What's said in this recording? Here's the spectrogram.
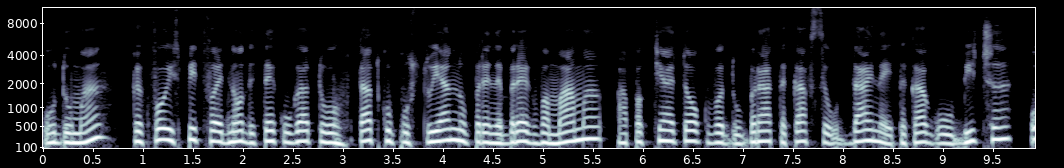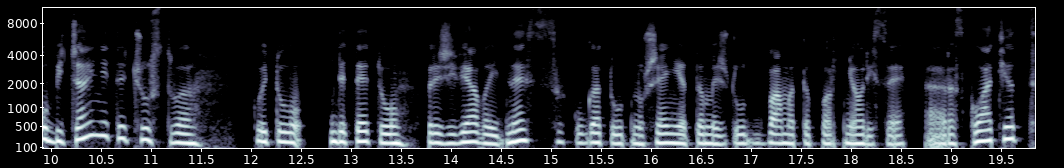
у дома, какво изпитва едно дете, когато татко постоянно пренебрегва мама, а пък тя е толкова добра, така всеотдайна и така го обича. Обичайните чувства, които детето преживява и днес, когато отношенията между двамата партньори се разклатят,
